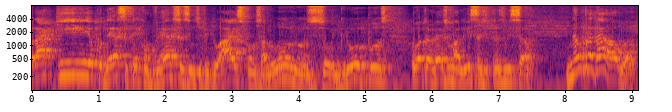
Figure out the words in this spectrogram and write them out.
para que eu pudesse ter conversas individuais com os alunos, ou em grupos, ou através de uma lista de transmissão. Não para dar aula,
